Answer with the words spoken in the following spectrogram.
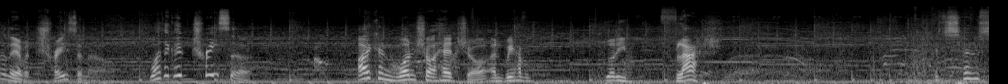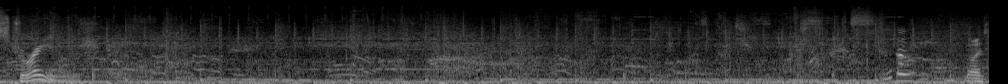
Oh, they have a Tracer now. Why they go Tracer? I can one-shot headshot, and we have a bloody Flash. So strange. nice.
